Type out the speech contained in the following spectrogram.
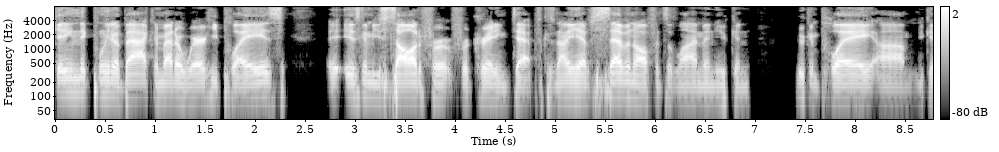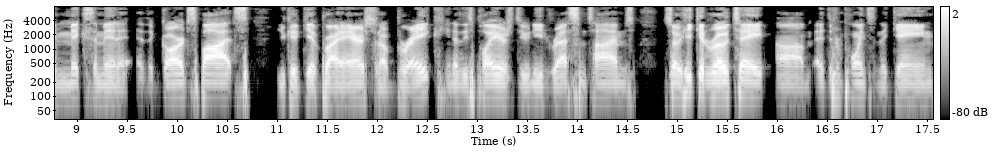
getting Nick Polino back, no matter where he plays, is going to be solid for for creating depth because now you have seven offensive linemen who can who can play. Um, you can mix them in at, at the guard spots. You could give Brian Anderson a break. You know, these players do need rest sometimes. So he could rotate um, at different points in the game,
